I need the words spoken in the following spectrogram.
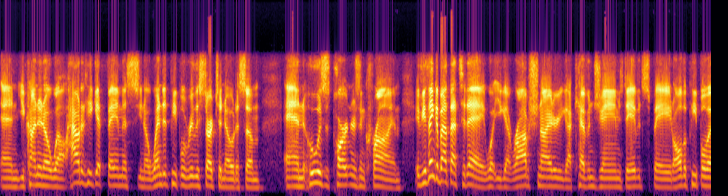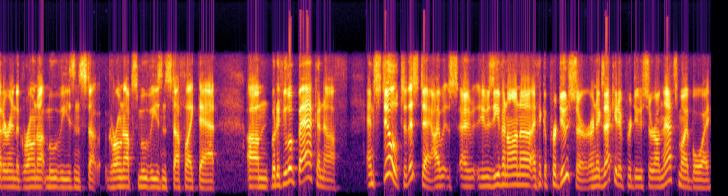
and you kind of know, well, how did he get famous? You know, when did people really start to notice him? And who was his partners in crime? If you think about that today, what you got Rob Schneider, you got Kevin James, David Spade, all the people that are in the grown up movies and stuff, grown ups movies and stuff like that. Um, but if you look back enough, and still to this day, I was I, he was even on a I think a producer or an executive producer on That's My Boy.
